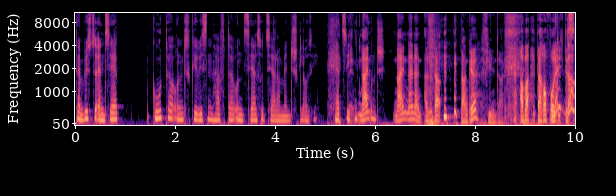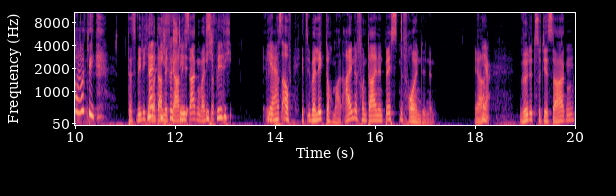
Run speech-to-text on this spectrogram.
Dann bist du ein sehr guter und gewissenhafter und sehr sozialer Mensch, Klausi. Herzlichen Äh, nein, Glückwunsch. nein, nein, nein. Also da, danke, vielen Dank. Aber darauf wollte Nein, ich das. doch, wirklich. Das will ich Nein, aber damit gar verstehe. nicht sagen, weißt ich du? will dich. Ja. Pass auf, jetzt überleg doch mal, eine von deinen besten Freundinnen, ja, Ja. würde zu dir sagen,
